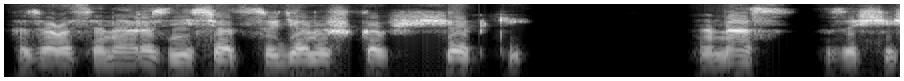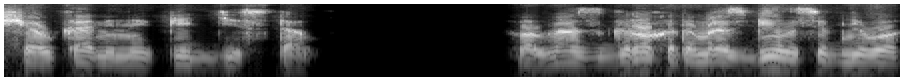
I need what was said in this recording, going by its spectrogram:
Казалось, она разнесет суденышко в щепки. На нас защищал каменный пьедестал. Волна с грохотом разбилась об него,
